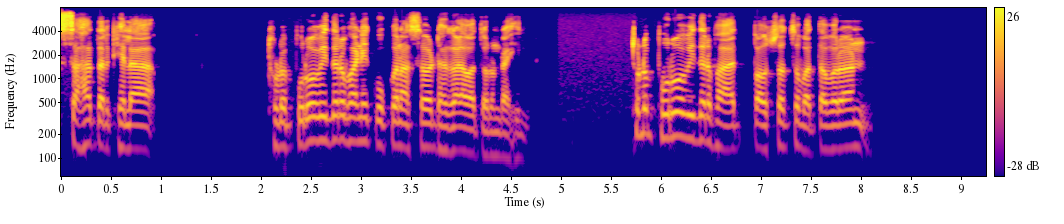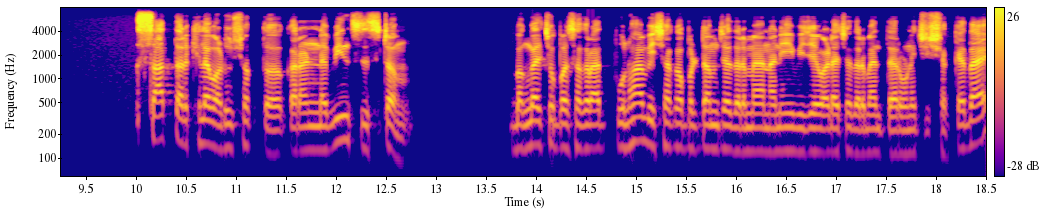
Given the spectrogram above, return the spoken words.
सहा तारखेला थोडं पूर्व विदर्भ आणि कोकण असं ढगाळ वातावरण राहील. थोडं पूर्व विदर्भात पावसाचं वातावरण सात तारखेला वाढू शकतं कारण नवीन सिस्टम बंगालच्या उपसागरात पुन्हा विशाखापट्टणमच्या दरम्यान आणि विजयवाड्याच्या दरम्यान तयार होण्याची शक्यता आहे.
